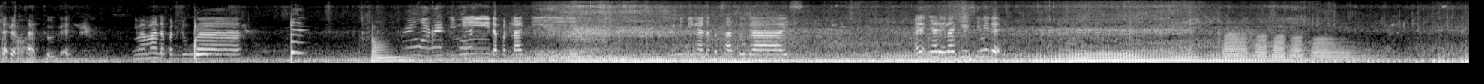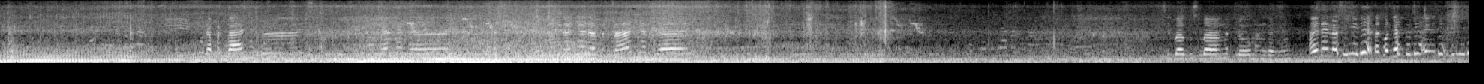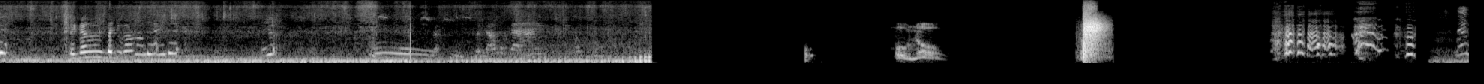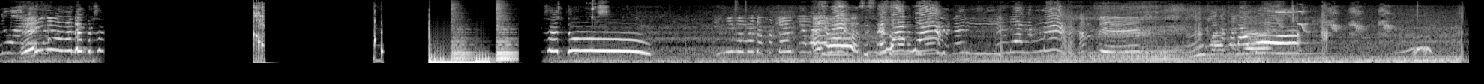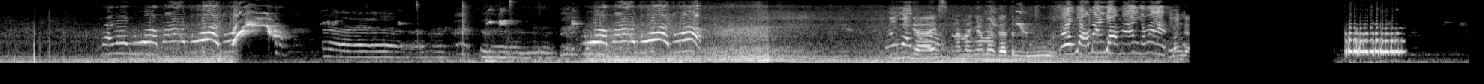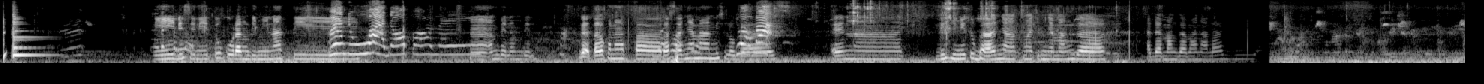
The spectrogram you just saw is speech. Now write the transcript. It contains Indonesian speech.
Kita dapat satu guys. Ini mama dapat dua. Ini dapat lagi. Ini Mila dapat satu guys. Ayo nyari lagi sini dek. Uh, dapat banyak guys. Mangganya guys. Mangganya dapat banyak guys. Si bagus banget loh mangganya. Ayo dek, lah sini dek, takut jatuh dek. Ayo dek, sini dek. Pegang baju mama dek, ayo dek. Ayo. Uh. Eh, Ini guys, namanya maga telur. Mangga. Nih di sini tuh kurang diminati. Nah, ambil ambil. Gak tahu kenapa, rasanya manis loh guys. Enak. Di sini tuh banyak macamnya mangga. Ada mangga mana lagi?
